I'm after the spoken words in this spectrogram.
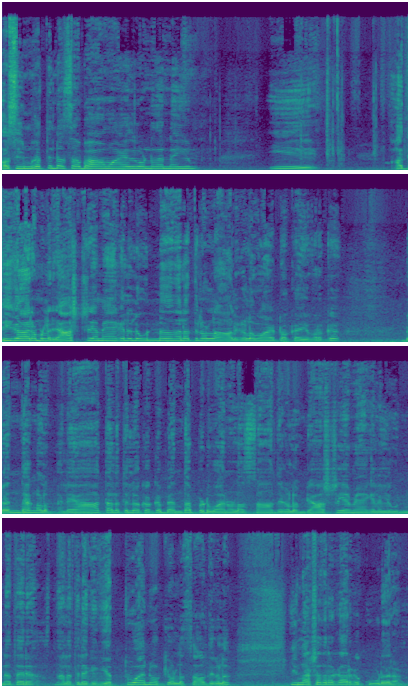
ആ സിംഹത്തിന്റെ സ്വഭാവമായതുകൊണ്ട് തന്നെയും ഈ അധികാരമുള്ള രാഷ്ട്രീയ മേഖലയിൽ ഉന്നത നിലത്തിലുള്ള ആളുകളുമായിട്ടൊക്കെ ഇവർക്ക് ബന്ധങ്ങളും അല്ലെങ്കിൽ ആ തലത്തിലേക്കൊക്കെ ബന്ധപ്പെടുവാനുള്ള സാധ്യതകളും രാഷ്ട്രീയ മേഖലയിൽ ഉന്നത തലത്തിലേക്കൊക്കെ എത്തുവാനും ഒക്കെയുള്ള സാധ്യതകൾ ഈ നക്ഷത്രക്കാർക്ക് കൂടുതലാണ്.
